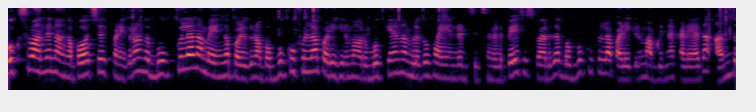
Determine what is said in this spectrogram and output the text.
புக்ஸ் வந்து நாங்கள் பர்ச்சேஸ் பண்ணிக்கிறோம். அந்த புக்கில் நம்ம எங்கே படிக்கணும் அப்போ புக்கு ஃபுல்லாக படிக்கணுமா? ஒரு புக்கே நம்மளுக்கு five hundred six hundred pages வருது? அப்போ புக்கு ஃபுல்லாக படிக்கணும் அப்படின்னா கிடையாது. அந்த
